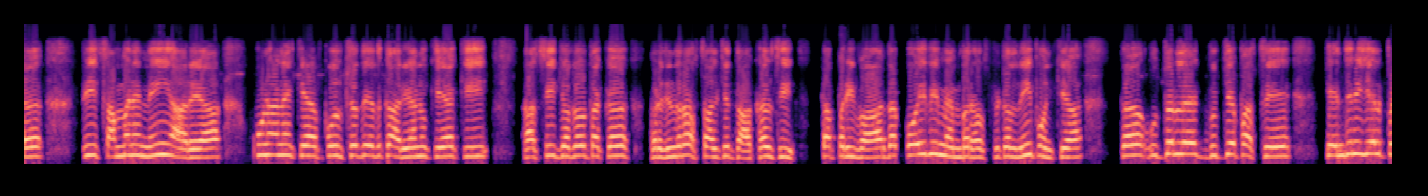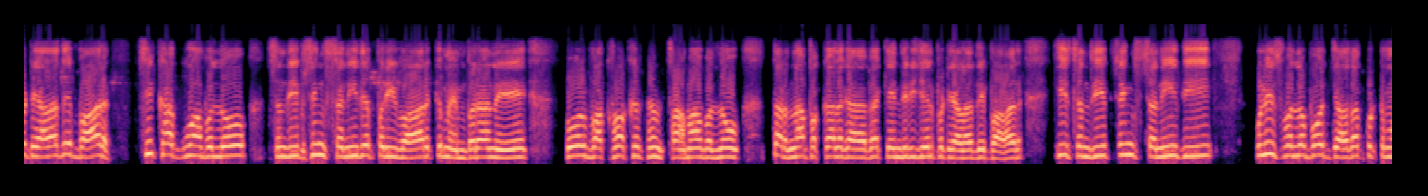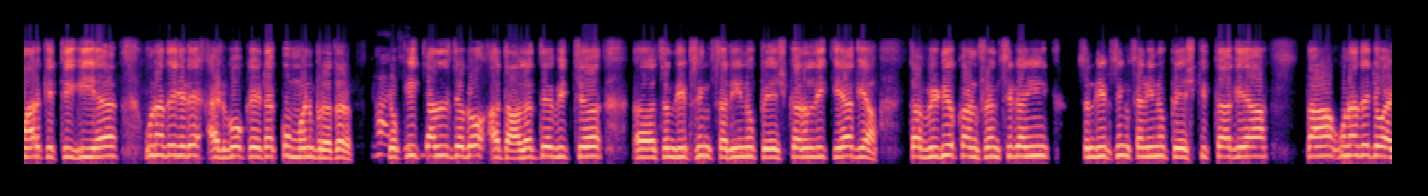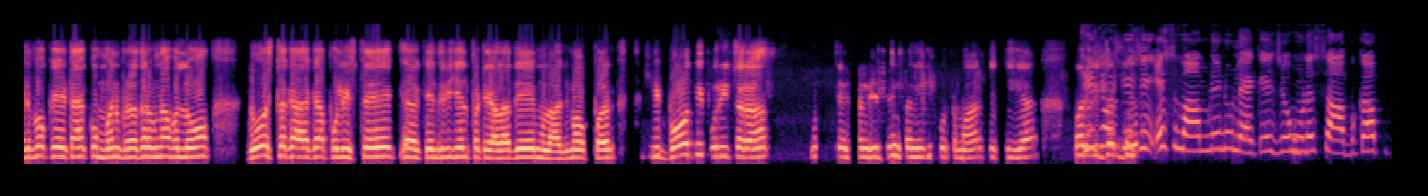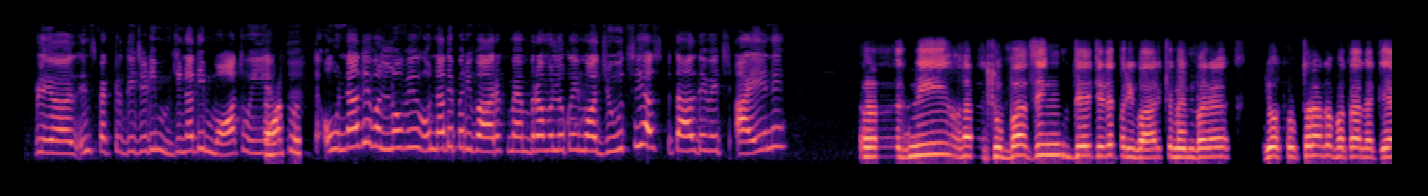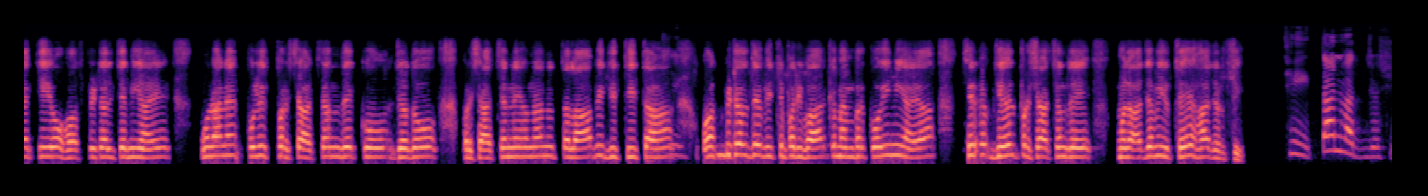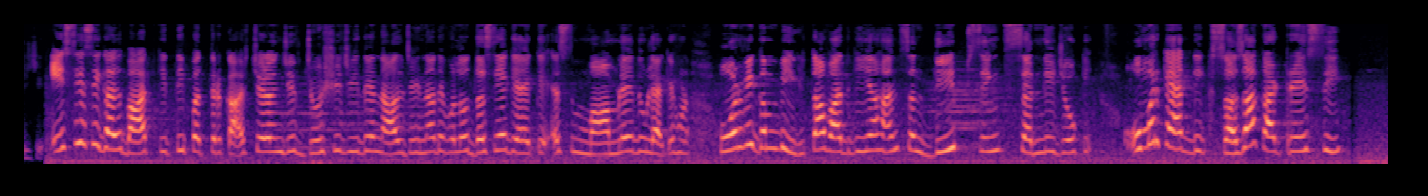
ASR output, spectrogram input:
ਵੀ ਸਾਹਮਣੇ ਨਹੀਂ ਆ ਰਿਹਾ ਉਹਨਾਂ ਨੇ ਕਿਹਾ ਪੁਲਿਸ ਦੇ ਅਧਿਕਾਰੀਆਂ ਨੂੰ ਕਿਹਾ ਕਿ ਅਸੀਂ ਜਦੋਂ ਤੱਕ ਰਜਿੰਦਰਾ ਹਸਪਤਾਲ 'ਚ ਦਾਖਲ ਸੀ ਤਾਂ ਪਰਿਵਾਰ ਦਾ ਕੋਈ ਵੀ ਮੈਂਬਰ ਹਸਪੀਟਲ ਨਹੀਂ ਪਹੁੰਚਿਆ। ਤਾਂ ਉਧਰਲੇ ਦੂਜੇ ਪਾਸੇ ਕੇਂਦਰੀ ਜੇਲ੍ਹ ਪਟਿਆਲਾ ਦੇ ਬਾਹਰ ਸਿੱਖ ਆਗੂਆਂ ਵੱਲੋਂ ਸੰਦੀਪ ਸਿੰਘ ਸਨੀ ਦੇ ਪਰਿਵਾਰਕ ਮੈਂਬਰਾਂ ਨੇ ਹੋਰ ਵੱਖ-ਵੱਖ ਸੰਸਥਾਵਾਂ ਵੱਲੋਂ ਧਰਨਾ ਪੱਕਾ ਲਗਾਇਆ ਹੋਇਆ ਕੇਂਦਰੀ ਜੇਲ੍ਹ ਪਟਿਆਲਾ ਦੇ ਬਾਹਰ ਕਿ ਸੰਦੀਪ ਸਿੰਘ ਸਨੀ ਦੀ ਪੁਲਿਸ ਵੱਲੋਂ ਬਹੁਤ ਜ਼ਿਆਦਾ ਕੁੱਟਮਾਰ ਕੀਤੀ ਗਈ ਹੈ। ਉਹਨਾਂ ਦੇ ਜਿਹੜੇ ਐਡਵੋਕੇਟ ਹੈ ਘੁੰਮਣ ਬ੍ਰਦਰ ਕਿਉਂਕਿ ਕੱਲ ਜਦੋਂ ਅਦਾਲਤ ਦੇ ਵਿੱਚ ਸੰਦੀਪ ਸਿੰਘ ਸਨੀ ਨੂੰ ਪੇਸ਼ ਕਰਨ ਲਈ ਕਿਹਾ ਗਿਆ ਤਾਂ ਵੀਡੀਓ ਕਾਨਫਰੰਸ ਰਾਹੀਂ ਸੰਦੀਪ ਸਿੰਘ ਸਨੀ ਨੂੰ ਪੇਸ਼ ਕੀਤਾ ਗਿਆ। ਤਾਂ ਉਹਨਾਂ ਦੇ ਜੋ ਐਡਵੋਕੇਟ ਹੈ ਘੁੰਮਣ ਬ੍ਰਦਰ ਉਹਨਾਂ ਵੱਲੋਂ ਦੋਸ਼ ਲਗਾਇਆ ਗਿਆ ਪੁਲਿਸ ਤੇ ਕੇਂਦਰੀ ਜੇਲ੍ਹ ਪਟਿਆਲਾ ਦੇ ਮੁਲਾਜ਼ਮਾਂ ਉੱਪਰ ਕਿ ਬਹੁਤ ਹੀ ਬੁਰੀ ਤਰ੍ਹਾਂ ਸੰਦੀਪ ਸਿੰਘ ਸਨੀ ਦੀ ਕੁੱਟਮਾਰ ਕੀਤੀ ਹੈ। ਪਰ ਇੱਧਰ ਜੀ ਇਸ ਮਾਮਲੇ ਨੂੰ ਲੈ ਕੇ ਜੋ ਹੁਣ ਸਾਬਕਾ ਇੰਸਪੈਕਟਰ ਦੀ ਜਿਹੜੀ ਜਿਨ੍ਹਾਂ ਦੀ ਮੌਤ ਹੋਈ ਹੈ ਤੇ ਉਹਨਾਂ ਦੇ ਵੱਲੋਂ ਵੀ ਉਹਨਾਂ ਦੇ ਪਰਿਵਾਰਕ ਮੈਂਬਰਾਂ ਵੱਲੋਂ ਕੋਈ ਮੌਜੂਦ ਸੀ ਹਸਪਤਾਲ ਦੇ ਵਿੱਚ ਆਏ ਨੇ? ਨਹੀਂ ਸੁੱਬਾ ਸਿੰਘ ਦੇ ਜਿਹੜੇ ਪਰਿਵਾਰਕ ਮੈਂਬਰ ਜੋ ਸੂਤਰਾਂ ਤੋਂ ਪਤਾ ਲੱਗਿਆ ਕਿ ਉਹ ਹਸਪੀਟਲ 'ਚ ਨਹੀਂ ਆਏ ਉਹਨਾਂ ਨੇ ਪੁਲਿਸ ਪ੍ਰਸ਼ਾਸਨ ਦੇ ਕੋਲ ਜਦੋਂ ਪ੍ਰਸ਼ਾਸਨ ਨੇ ਉਹਨਾਂ ਨੂੰ ਤਲਾਹ ਵੀ ਦਿੱਤੀ ਤਾਂ ਜੀ। ਹਸਪੀਟਲ ਦੇ ਵਿੱਚ ਪਰਿਵਾਰਕ ਮੈਂਬਰ ਕੋਈ ਨਹੀਂ ਆਇਆ ਸਿਰਫ ਜੇਲ੍ਹ ਪ੍ਰਸ਼ਾਸਨ ਦੇ ਮੁਲਾਜ਼ਮ ਹੀ ਉੱਥੇ ਹਾਜ਼ਰ ਸੀ। ਠੀਕ ਧੰਨਵਾਦ ਜੋਸ਼ੀ ਜੀ। ਇਸੇ ਅਸੀਂ ਗੱਲਬਾਤ ਕੀਤੀ ਪੱਤਰਕਾਰ ਚਰਨਜੀਤ ਜੋਸ਼ੀ ਜੀ ਦੇ ਨਾਲ ਜਿਨ੍ਹਾਂ ਦੇ ਵੱਲੋਂ ਦੱਸਿਆ ਗਿਆ ਹੈ ਕਿ ਇਸ ਮਾਮਲੇ ਨੂੰ ਲੈ ਕੇ ਹੁਣ ਹੋਰ ਵੀ ਗੰਭੀਰਤਾ ਵੱਧ ਗਈਆਂ ਹਨ। ਸੰਦੀਪ ਸਿੰਘ ਸਰਨੀ ਜੋ ਕਿ ਉਮਰ ਕੈਦ ਦੀ ਸਜ਼ਾ ਕੱਟ ਰਹੇ ਸੀ।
